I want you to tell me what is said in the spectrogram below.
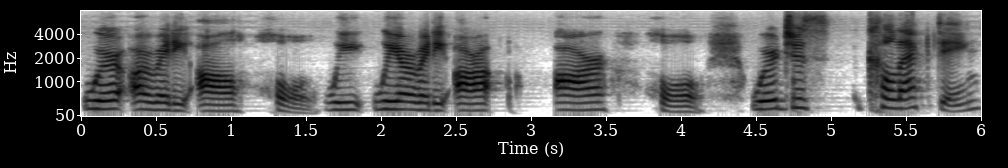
we're already all whole. We we already are are whole. We're just collecting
